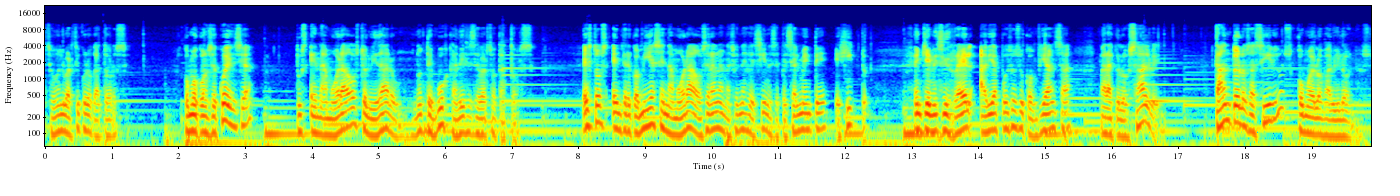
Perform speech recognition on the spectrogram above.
según el versículo 14. Como consecuencia, tus enamorados te olvidaron, no te buscan, dice ese verso 14. Estos, entre comillas, enamorados eran las naciones vecinas, especialmente Egipto, en quienes Israel había puesto su confianza para que los salven, tanto de los asirios como de los babilonios.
